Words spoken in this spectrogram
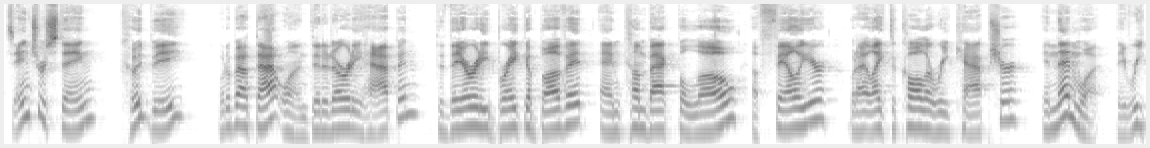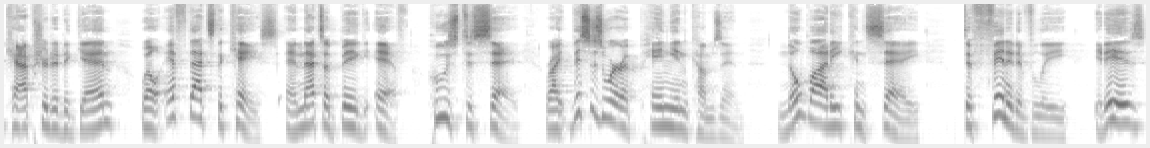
It's interesting. Could be. What about that one? Did it already happen? Did they already break above it and come back below? A failure? What I like to call a recapture? And then what? They recaptured it again? Well, if that's the case, and that's a big if, who's to say, right? This is where opinion comes in nobody can say definitively it is,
